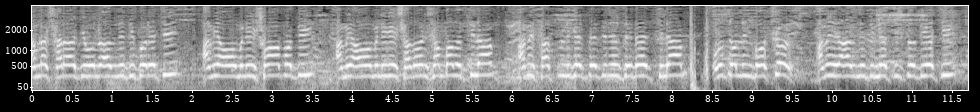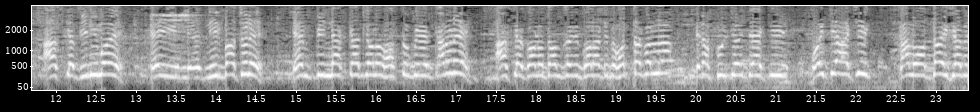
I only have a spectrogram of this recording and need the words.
আমরা সারা জীবন রাজনীতি করেছি, আমি আওয়ামী লীগের সভাপতি, আমি আওয়ামী লীগের সাধারণ সম্পাদক ছিলাম, আমি ছাত্রলীগের প্রেসিডেন্ট সেক্রেটারি ছিলাম, উনচল্লিশ বছর আমি রাজনীতির নেতৃত্ব দিয়েছি। আজকে বিনিময়ে এই নির্বাচনে এমপি ন্যাক্কারজনক হস্তক্ষেপের কারণে আজকে গণতন্ত্রকে গলা টিপে হত্যা করল। এটা ফুলচরিতে একটি ঐতিহাসিক কালো অধ্যায় হিসাবে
